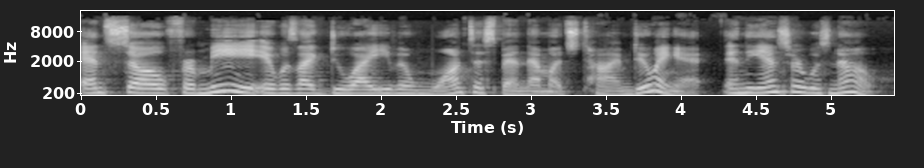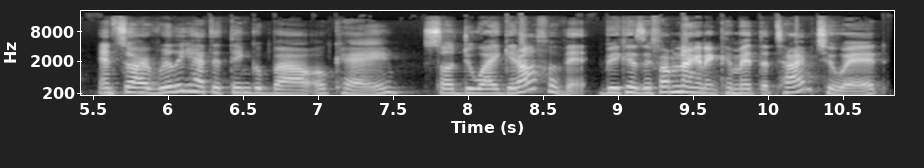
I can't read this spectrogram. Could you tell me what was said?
And so for me, it was like, do I even want to spend that much time doing it? And the answer was no. And so I really had to think about, okay, so do I get off of it? Because if I'm not going to commit the time to it,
